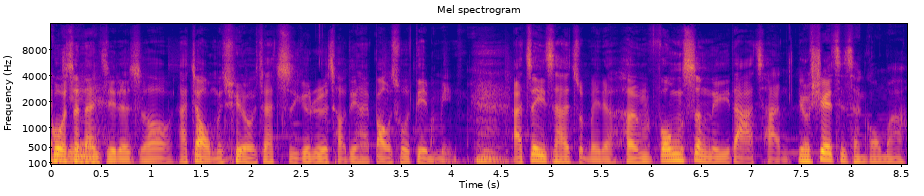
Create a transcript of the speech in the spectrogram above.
过圣诞节的时候，他叫我们去楼下吃一个热炒店，还报错店名。嗯、啊，这一次还准备了很丰盛的一大餐，有血耻成功吗？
